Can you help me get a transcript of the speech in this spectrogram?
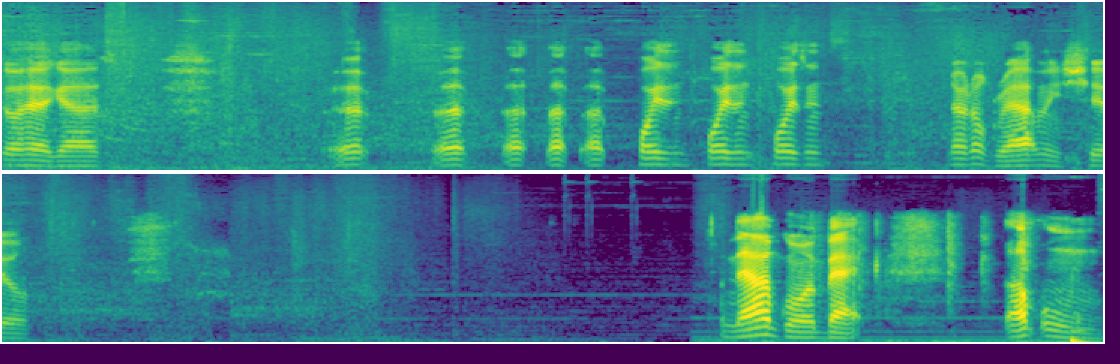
Go ahead, guys. Up, up, up, up, up. Poison, poison, poison. No, don't grab me, shield. Now I'm going back. I'm um.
